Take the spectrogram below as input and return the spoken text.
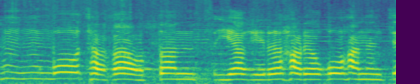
홍보자가 어떤 이야기를 하려고 하는지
